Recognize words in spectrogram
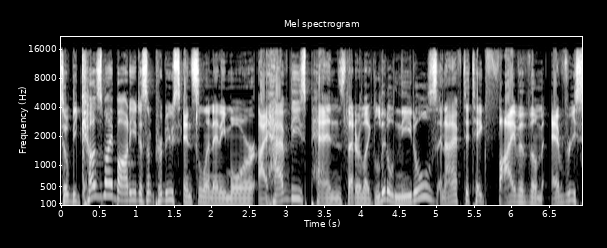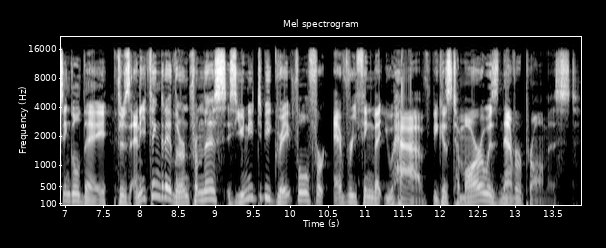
So because my body doesn't produce insulin anymore, I have these pens that are like little needles and I have to take five of them every single day. If there's anything that I learned from this is you need to be grateful for everything that you have because tomorrow is never promised.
